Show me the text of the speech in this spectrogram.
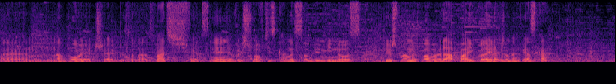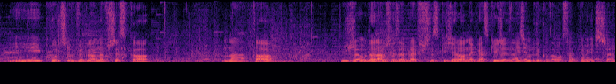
em, naboje, czy jakby to nazwać. Świetnie, nie wyszło. Wciskamy sobie minus. Już mamy power upa i kolejna zielona gwiazdka. I kurczę, wygląda wszystko na to, że uda nam się zebrać wszystkie zielone gwiazdki, jeżeli znajdziemy tylko tą ostatnią jeszcze.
